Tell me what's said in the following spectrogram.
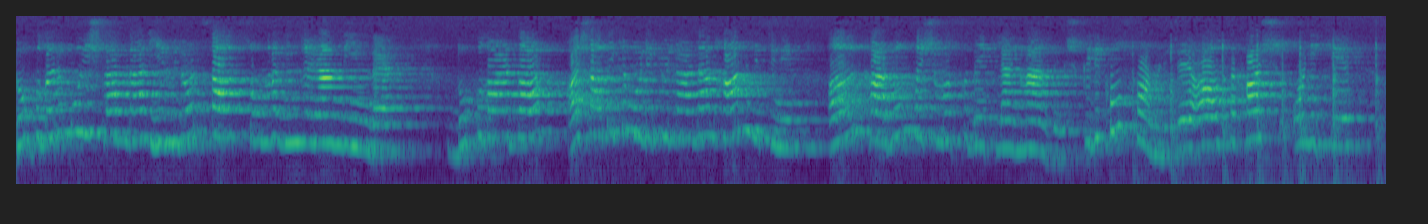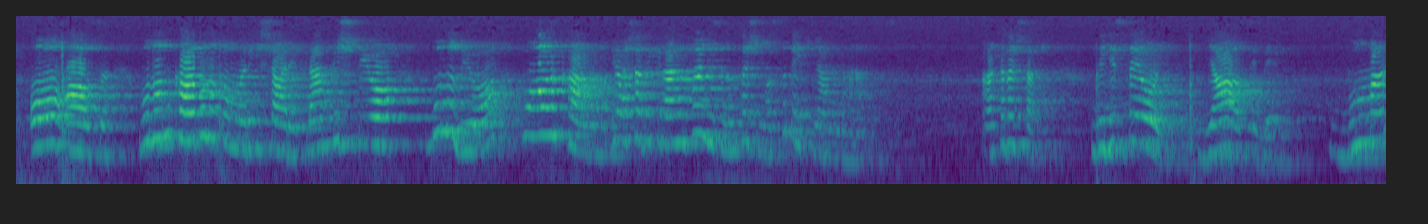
dokuları bu işlemden 24 saat sonra incelendiğinde dokularda aşağıdaki moleküllerden hangisinin ağır karbon taşıması beklenmez demiş. Glikoz formülü C6H12O6. Bunun karbon atomları işaretlenmiş diyor. Bunu diyor, bu ağır karbon diyor. Aşağıdakilerden hangisinin taşıması beklenmez. Arkadaşlar, gliserol, yağ asidi bunlar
